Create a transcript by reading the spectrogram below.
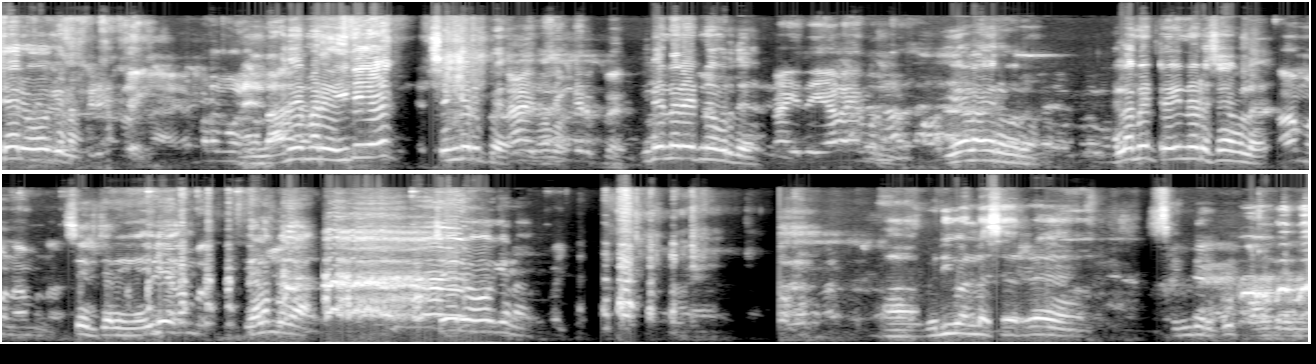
சரி ஓகேண்ணா. அதே மாதிரி இதுங்க செங்கருப்பு. இது என்ன ரேட்னா வருது? ஏழாயிரம் வரும். எல்லாமே ட்ரெயினோட சேவல். சரி சரிங்க. இது. இளம்புதா சரி ஓகேண்ணா. வெடிவால்ல சேர்ற செங்கருக்கு பார்க்குறது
